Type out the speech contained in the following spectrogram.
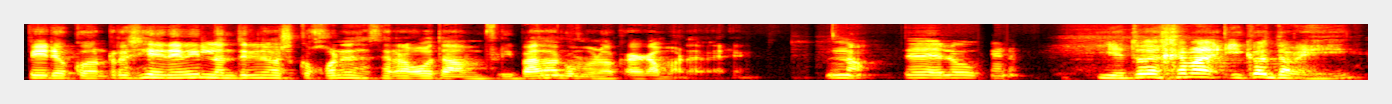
pero con Resident Evil no han tenido los cojones de hacer algo tan flipado como lo que acabamos de ver. ¿eh? No, desde luego que no. Y entonces, Gemma, y cuéntame,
